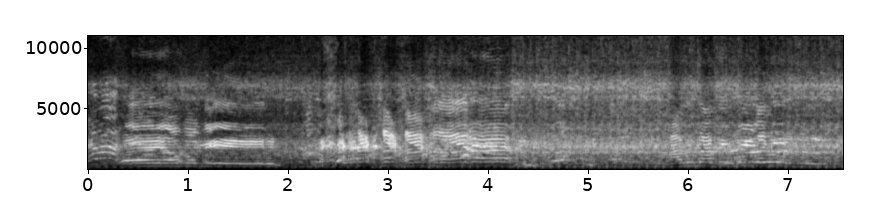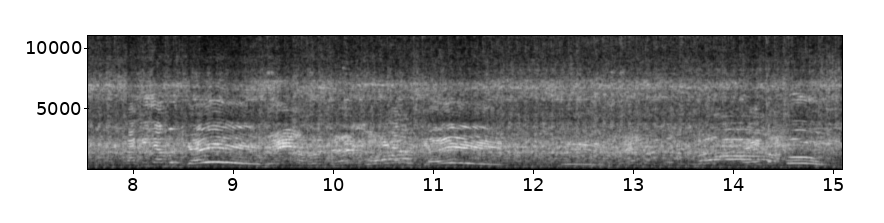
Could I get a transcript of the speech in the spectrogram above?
Ay, apa ki? Aku mati ini lagi. Lagi nyambut gawe. Nyambut gawe. Nyambut gawe. Eh, tepung.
